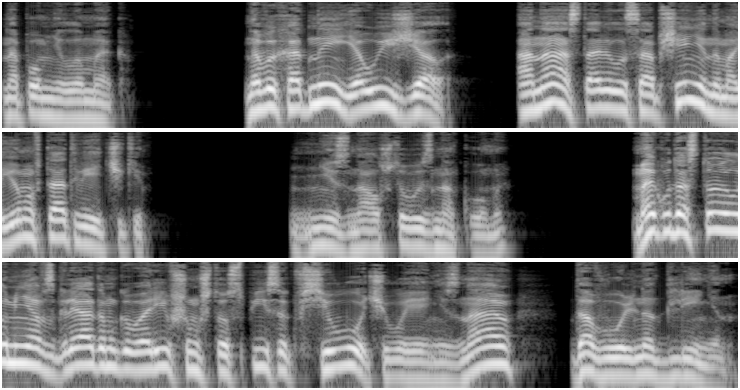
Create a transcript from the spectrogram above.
напомнила Мэг. На выходные я уезжала. Она оставила сообщение на моем автоответчике. Не знал, что вы знакомы. Мэг удостоила меня взглядом, говорившим, что список всего, чего я не знаю, довольно длинен.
